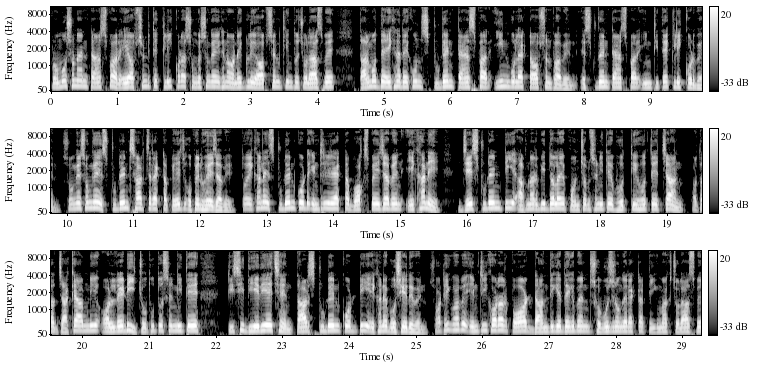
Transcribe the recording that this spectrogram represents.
promotion and transfer এই অপশনটিতে ক্লিক করার সঙ্গে সঙ্গে এখানে অনেকগুলি অপশন কিন্তু চলে আসবে। তার মধ্যে এখানে দেখুন স্টুডেন্ট ট্রান্সফার ইন বলে একটা অপশন পাবেন। স্টুডেন্ট ট্রান্সফার ইনটিতে ক্লিক করবেন। সঙ্গে সঙ্গে স্টুডেন্ট সার্চের একটা পেজ ওপেন হয়ে যাবে। তো এখানে স্টুডেন্ট কোড এন্ট্রির একটা বক্স পেয়ে যাবেন। এখানে যে স্টুডেন্টটি আপনার বিদ্যালয়ে পঞ্চম শ্রেণীতে ভর্তি হতে চান, অর্থাৎ যাকে আপনি অলরেডি চতুর্থ শ্রেণীতে টিসি দিয়ে দিয়েছেন, তার স্টুডেন্ট কোডটি এখানে বসিয়ে দেবেন। সঠিকভাবে এন্ট্রি করার পর ডান দিকে দেখবেন সবুজ রঙের একটা টিকমার্ক চলে আসবে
